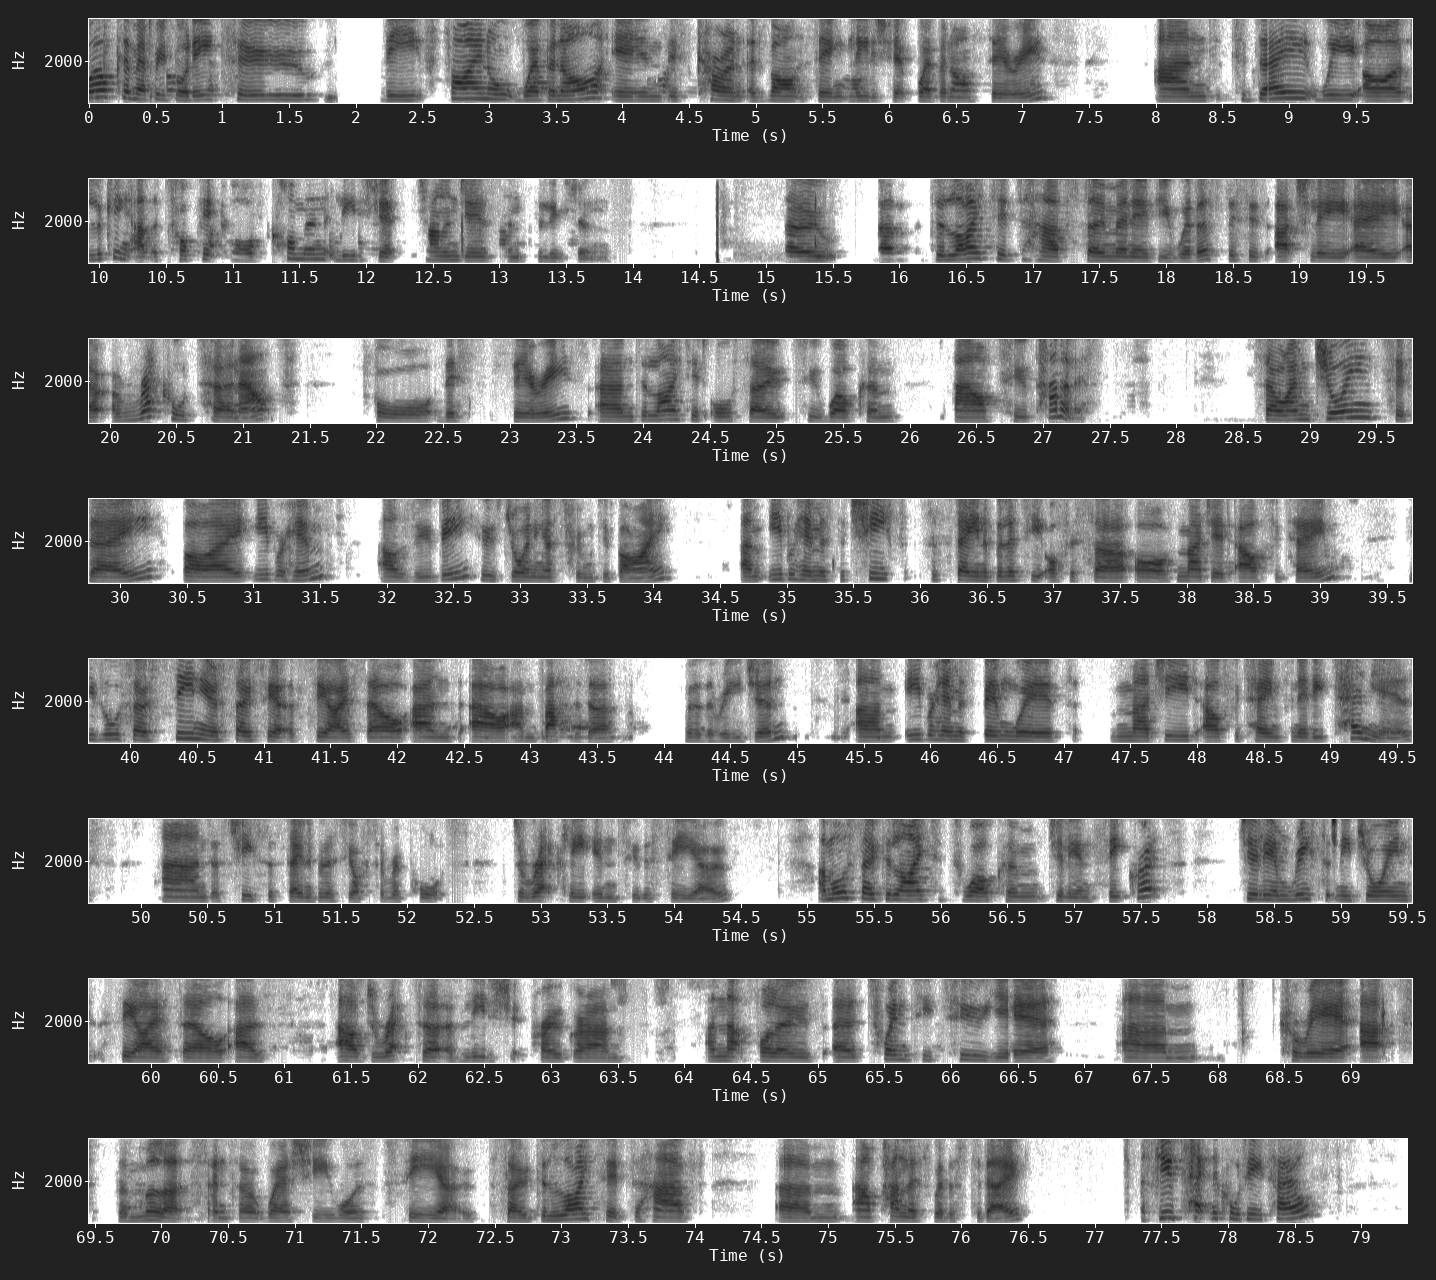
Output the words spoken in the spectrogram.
Welcome everybody to the final webinar in this current Advancing Leadership webinar series. And today we are looking at the topic of common leadership challenges and solutions. So um, delighted to have so many of you with us. This is actually a, a record turnout for this series and delighted also to welcome our two panelists. So I'm joined today by Ibrahim Al-Zubi, who's joining us from Dubai. Um, Ibrahim is the Chief Sustainability Officer of Majid Al Futtaim. He's also a Senior Associate of CISL and our Ambassador for the region. Um, Ibrahim has been with Majid Al Futtaim for nearly 10 years and as Chief Sustainability Officer reports directly into the CEO. I'm also delighted to welcome Gillian Secret. Gillian recently joined CISL as our Director of Leadership Programs, and that follows a 22-year um, career at the Møller Centre where she was CEO. So delighted to have um, our panelists with us today. A few technical details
